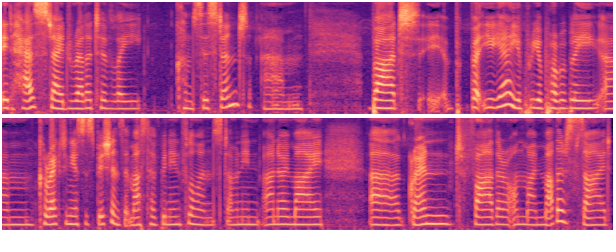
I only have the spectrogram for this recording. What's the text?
it has stayed relatively consistent, um, but but you, yeah, you're, you're probably um, correct in your suspicions. It must have been influenced. I mean, I know my uh, grandfather on my mother's side.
